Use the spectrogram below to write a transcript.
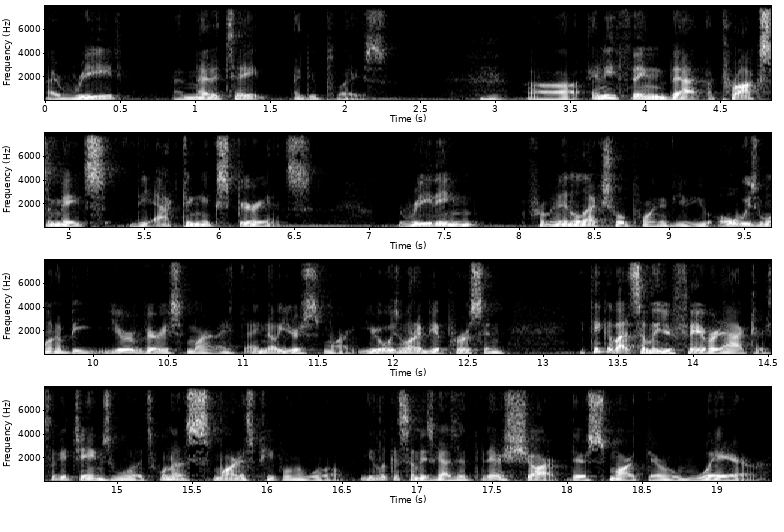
I read, I meditate, I do plays. uh, anything that approximates the acting experience. Reading from an intellectual point of view, you always want to be. You're very smart. I, I know you're smart. You always want to be a person. You think about some of your favorite actors. Look at James Woods, one of the smartest people in the world. You look at some of these guys; they're sharp, they're smart, they're aware,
